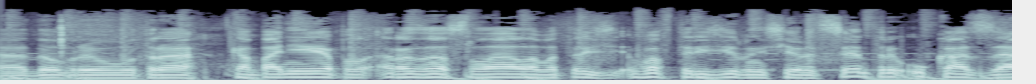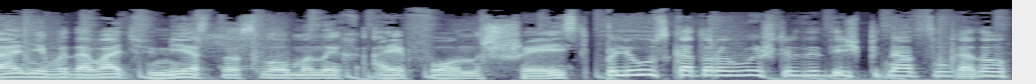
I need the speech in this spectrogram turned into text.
Э, Доброе утро. Компания Apple разослала в авториз- в авторизированные сервис-центры указания выдавать вместо сломанных iPhone 6 Plus, которые вышли в 2015 году,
